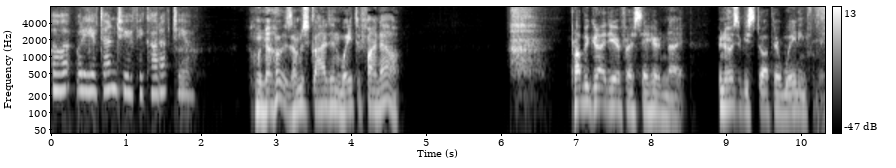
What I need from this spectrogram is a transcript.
Well, what would he have done to you if he caught up to you? Who knows? I'm just glad I didn't wait to find out. Probably a good idea if I stay here tonight. Who knows if he's still out there waiting for me?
